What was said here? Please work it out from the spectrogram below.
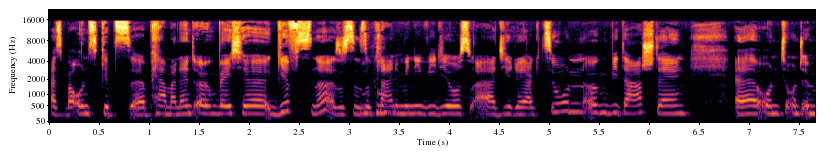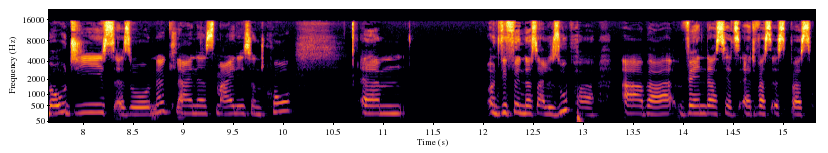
also bei uns gibt's äh, permanent irgendwelche GIFs, ne? also es sind so kleine Mini-Videos, äh, die Reaktionen irgendwie darstellen äh, und, und Emojis, also ne, kleine Smileys und Co. Ähm, und wir finden das alle super. Aber wenn das jetzt etwas ist, was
